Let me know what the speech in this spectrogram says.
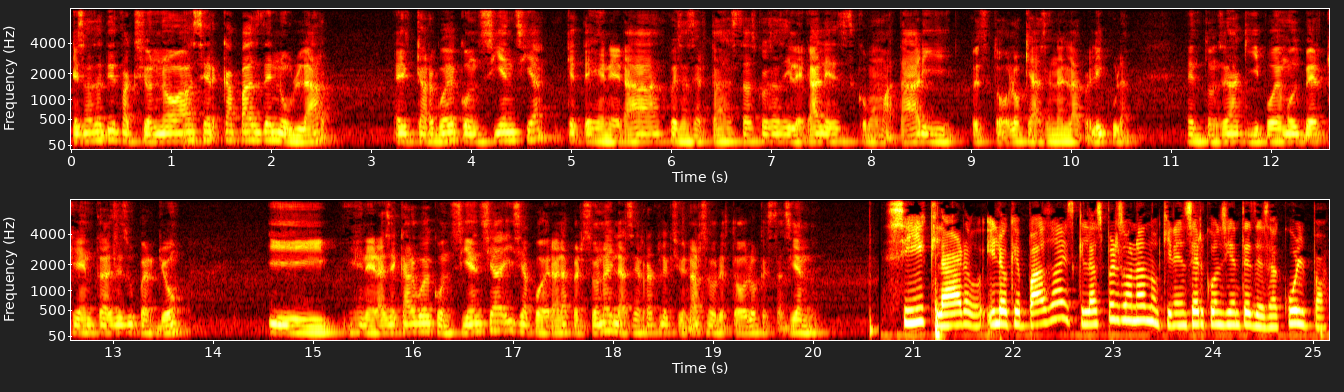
esa satisfacción no va a ser capaz de nublar el cargo de conciencia que te genera pues hacer todas estas cosas ilegales como matar y pues todo lo que hacen en la película. Entonces aquí podemos ver que entra ese super yo y genera ese cargo de conciencia y se apodera a la persona y le hace reflexionar sobre todo lo que está haciendo. Sí, claro, y lo que pasa es que las personas no quieren ser conscientes de esa culpa,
